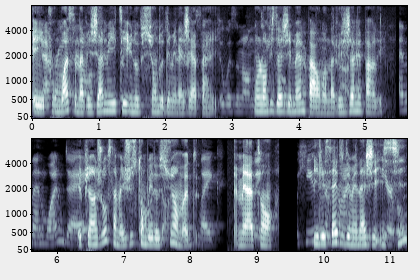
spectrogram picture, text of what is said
et pour moi, ça n'avait jamais été une option de déménager à Paris. On l'envisageait même pas, on n'en avait jamais parlé. Et puis un jour, ça m'est juste tombé dessus en mode, mais attends, il essaye de déménager ici,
